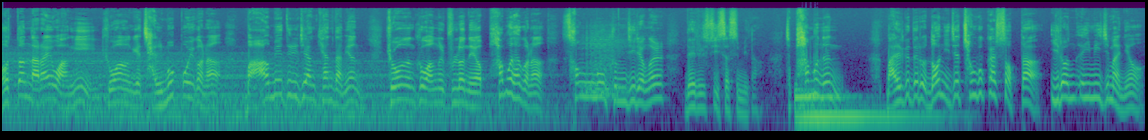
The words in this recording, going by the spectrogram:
어떤 나라의 왕이 교황에게 잘못 보이거나 마음에 들지 않게 한다면 교황은 그 왕을 불러내어 파문하거나 성무 금지령을 내릴 수 있었습니다. 자, 파문은 말 그대로 넌 이제 천국 갈 수 없다 이런 의미지만요.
